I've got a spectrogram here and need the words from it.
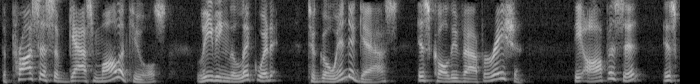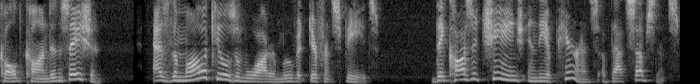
The process of gas molecules leaving the liquid to go into gas is called evaporation. The opposite is called condensation. As the molecules of water move at different speeds, they cause a change in the appearance of that substance.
